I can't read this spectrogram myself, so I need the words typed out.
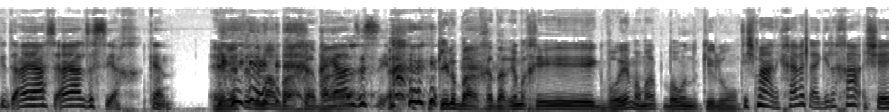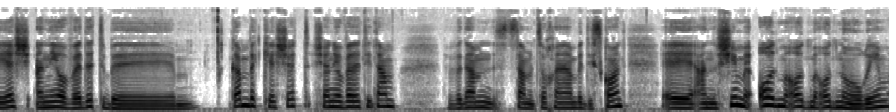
היה, היה על זה שיח כן. העלית את זה מה היה על זה שיח כאילו בחדרים הכי גבוהים אמרת בואו כאילו תשמע אני חייבת להגיד לך שיש אני עובדת ב... גם בקשת שאני עובדת איתם וגם סתם לצורך העניין בדיסקונט אנשים מאוד מאוד מאוד נאורים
